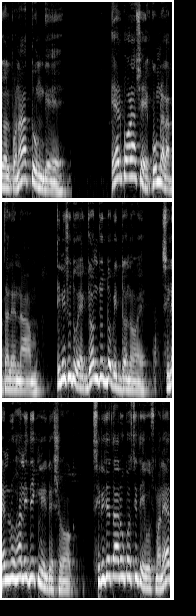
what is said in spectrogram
জল্পনা তুঙ্গে। এরপর আসে কুমরাল আবদালের নাম। তিনি শুধু একজন যুদ্ধবিদ্য নয়, ছিলেন রুহানি দিক নির্দেশক। সিরিজে তার উপস্থিতি উসমানের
